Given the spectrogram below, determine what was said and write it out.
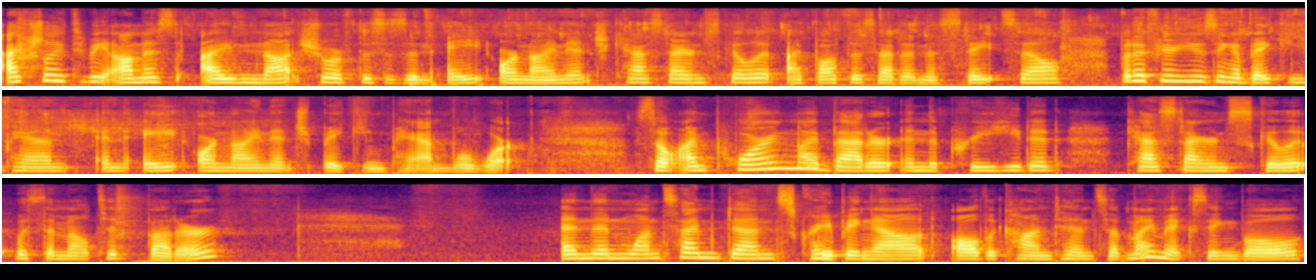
actually, to be honest, I'm not sure if this is an 8 or 9 inch cast iron skillet. I bought this at an estate sale, but if you're using a baking pan, an 8 or 9 inch baking pan will work. So I'm pouring my batter in the preheated cast iron skillet with the melted butter. And then once I'm done scraping out all the contents of my mixing bowl,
